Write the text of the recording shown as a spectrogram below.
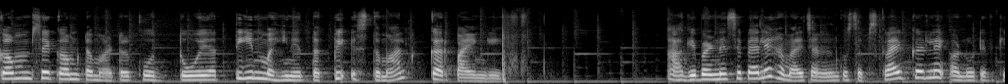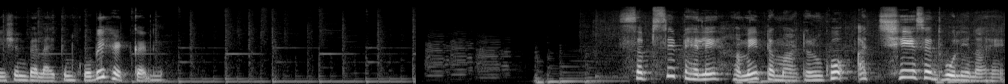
कम से कम टमाटर को दो या तीन महीने तक भी इस्तेमाल कर पाएँगे। आगे बढ़ने से पहले हमारे चैनल को सब्सक्राइब कर लें और नोटिफिकेशन बेल आइकन को भी हिट कर लें। सबसे पहले हमें टमाटरों को अच्छे से धो लेना है,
